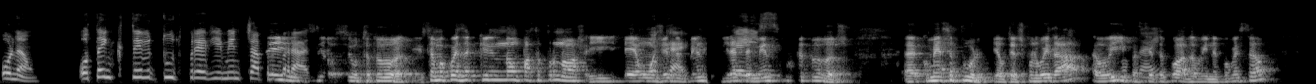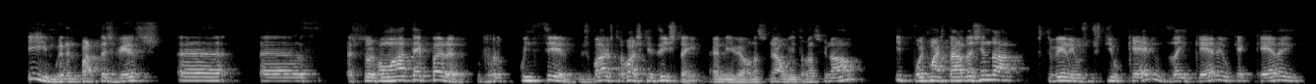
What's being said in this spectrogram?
ou não? Ou tem que ter tudo previamente já preparado? Sim, o tatuador. Isso é uma coisa que não passa por nós e é um okay. agendamento é diretamente é por tatuadores. Uh, começa por ele ter disponibilidade ali okay. para ser tatuado ali na convenção e, grande parte das vezes, uh, uh, as pessoas vão lá até para reconhecer os vários trabalhos que existem a nível nacional e internacional e depois, mais tarde, agendar, perceberem o estilo que querem, o desenho que querem, o que é que querem,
